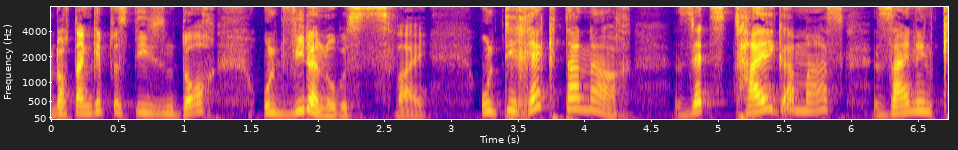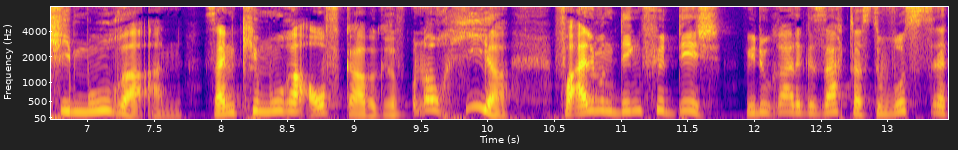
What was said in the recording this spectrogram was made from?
Doch dann gibt es diesen doch und wieder nur bis zwei. Und direkt danach setzt Tiger Mask seinen Kimura an, seinen Kimura-Aufgabegriff. Und auch hier, vor allem ein Ding für dich, wie du gerade gesagt hast, du wusstest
